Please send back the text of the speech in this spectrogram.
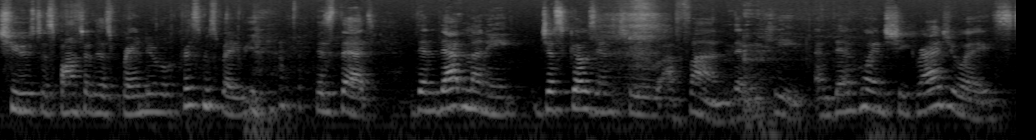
choose to sponsor this brand new little Christmas baby is that then that money just goes into a fund that we keep. And then when she graduates,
